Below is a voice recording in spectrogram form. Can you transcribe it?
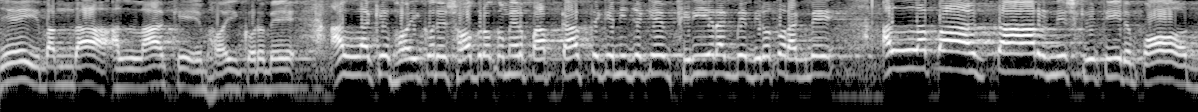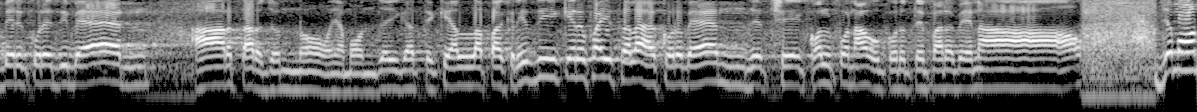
যেই বান্দা আল্লাহকে ভয় করবে আল্লাহকে ভয় করে সব রকমের পাপ কাজ থেকে নিজেকে ফিরিয়ে রাখবে বিরত রাখবে আল্লাহ পাক তার নিষ্কৃতির পথ বের করে দিবেন। আর তার জন্য এমন জায়গা থেকে আল্লাহ পাক রিজিকের ফাইসালা করবেন যে সে কল্পনাও করতে পারবে না। যেমন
